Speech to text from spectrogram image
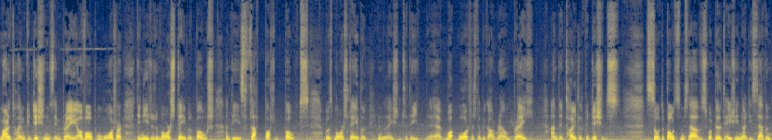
maritime conditions in Bray of open water, they needed a more stable boat, and these flat-bottomed boats was more stable in relation to the uh, waters that we got around Bray and the tidal conditions. So the boats themselves were built 1897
